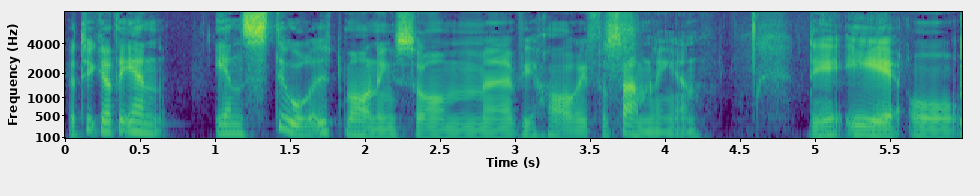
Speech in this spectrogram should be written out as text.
jag tycker att det en, en stor utmaning som eh, vi har i församlingen. Det är att,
